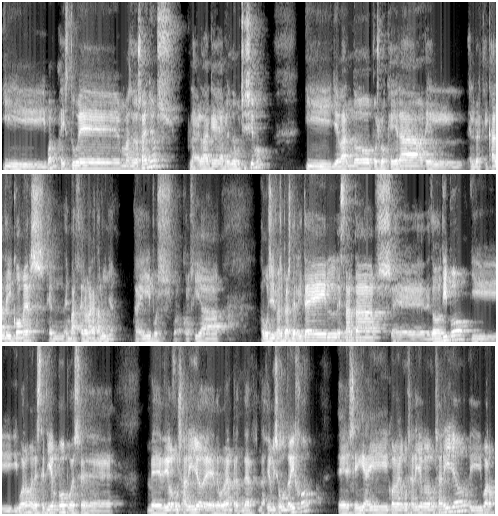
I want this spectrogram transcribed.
Y bueno, ahí estuve más de dos años, la verdad que aprendí muchísimo y llevando pues lo que era el, el vertical de e-commerce en, en, Barcelona, Cataluña. Ahí pues bueno, conocía a muchísimas empresas de retail, startups, eh, de todo tipo y, y, bueno, en este tiempo pues... Eh, me dio el gusanillo de, volver a emprender. Nació mi segundo hijo, eh, seguí ahí con el gusanillo, con el gusanillo, y bueno,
